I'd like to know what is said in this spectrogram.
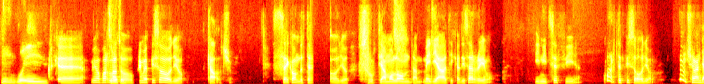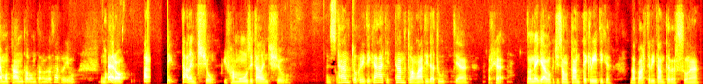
Eh, Mm, vuoi... Perché abbiamo parlato, primo episodio, calcio. Secondo e terzo episodio, sfruttiamo l'onda mediatica di Sanremo. Inizio e fine. Quarto episodio, non ce ne andiamo tanto lontano da Sanremo. No, Però, talent show, i famosi talent show. esatto. tanto criticati e tanto amati da tutti, eh? Perché non neghiamo che ci sono tante critiche da parte di tante persone.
